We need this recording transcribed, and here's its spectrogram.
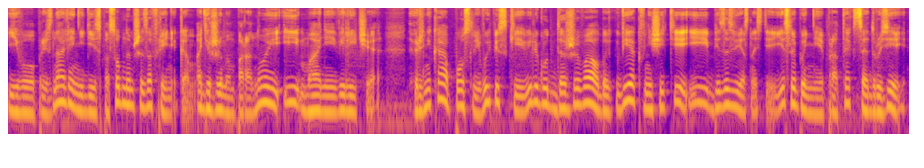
Его признали недееспособным шизофреником, одержимым паранойей и манией величия. Наверняка после выписки Виллигуд доживал бы век в нищете и безызвестности, если бы не протекция друзей,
